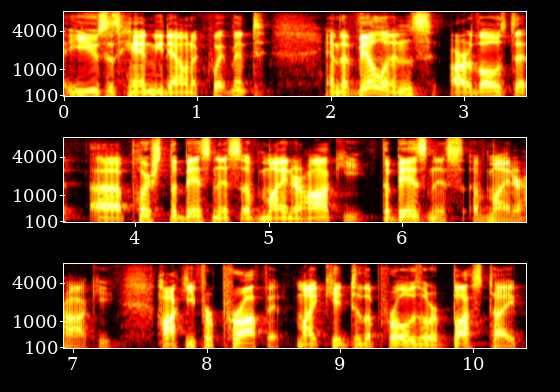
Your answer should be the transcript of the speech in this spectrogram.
he uses hand me down equipment. And the villains are those that uh, push the business of minor hockey, the business of minor hockey, hockey for profit, my kid to the pros or bust type.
